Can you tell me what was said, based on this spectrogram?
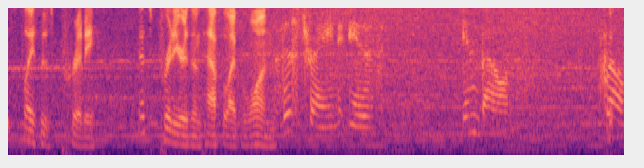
This place is pretty. It's prettier than Half-Life 1. This train is inbound from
